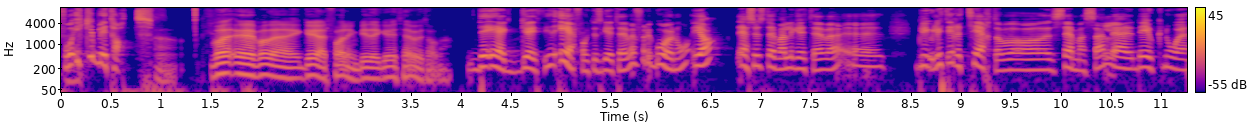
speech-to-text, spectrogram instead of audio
For å ikke bli tatt. Ja. Var, eh, var det gøy erfaring? Blir det gøy TV ut av det? Det er gøy. Det er faktisk gøy TV, for det går jo nå. Ja, jeg syns det er veldig gøy TV. Jeg blir jo litt irritert av å se meg selv. Jeg, det er jo ikke noe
